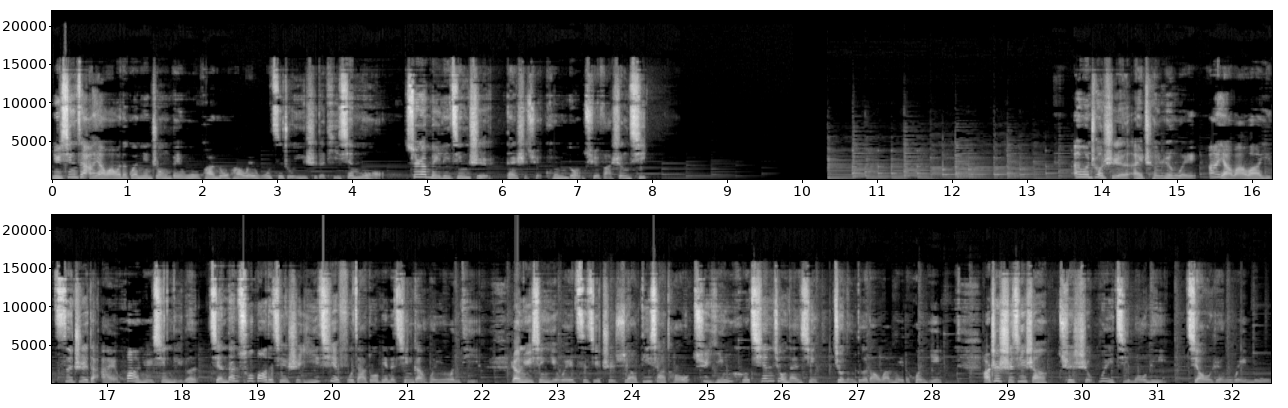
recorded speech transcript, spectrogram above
女性在阿雅娃娃的观念中被物化、奴化为无自主意识的提线木偶，虽然美丽精致，但是却空洞、缺乏生气。爱问创始人艾诚认为，阿雅娃娃以自制的矮化女性理论，简单粗暴地解释一切复杂多变的情感婚姻问题，让女性以为自己只需要低下头去迎合迁就男性，就能得到完美的婚姻，而这实际上却是为己谋利，教人为奴。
